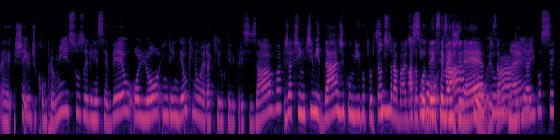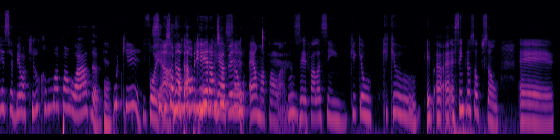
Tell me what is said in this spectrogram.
é, cheio de compromissos, ele recebeu, olhou, entendeu que não era aquilo que ele precisava. já tinha intimidade comigo por tantos Sim. trabalhos para Assim poder como- ser mais Exato, direto, Exato. né? E aí você recebeu aquilo como uma paulada. É. Por quê? Foi. Ele A, só não, falou, a "Ok, primeira vamos reação rever." é uma paulada. Hum. Você fala assim, o que que eu... Que que eu é, sempre essa opção. É,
